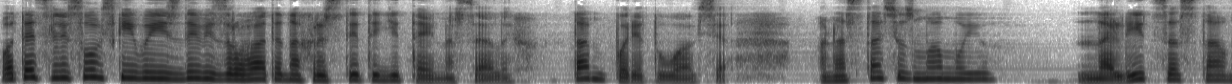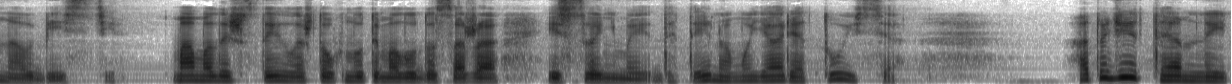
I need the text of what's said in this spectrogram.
Отець Лісовський виїздив із Рогатина хрестити дітей на селих. Там порятувався, а Настасю з мамою на лід застав на обісті. Мама лиш встигла штовхнути малу до сажа із свиньми. Дитино моя, рятуйся. А тоді темний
